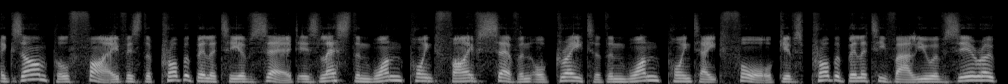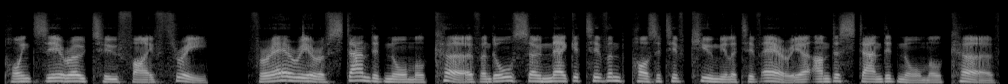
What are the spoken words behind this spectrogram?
Example 5 is the probability of z is less than 1.57 or greater than 1.84 gives probability value of 0.0253 for area of standard normal curve and also negative and positive cumulative area under standard normal curve.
